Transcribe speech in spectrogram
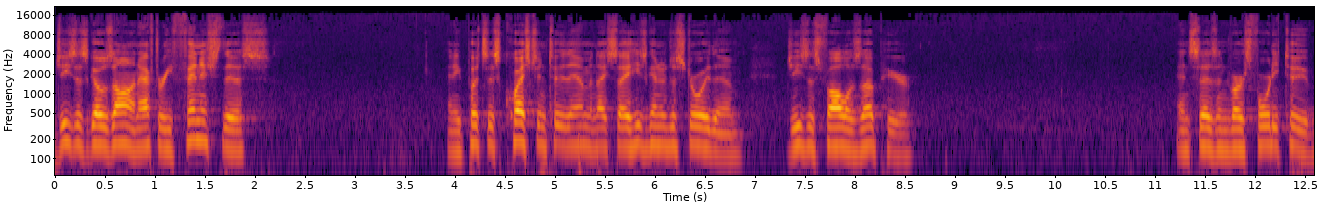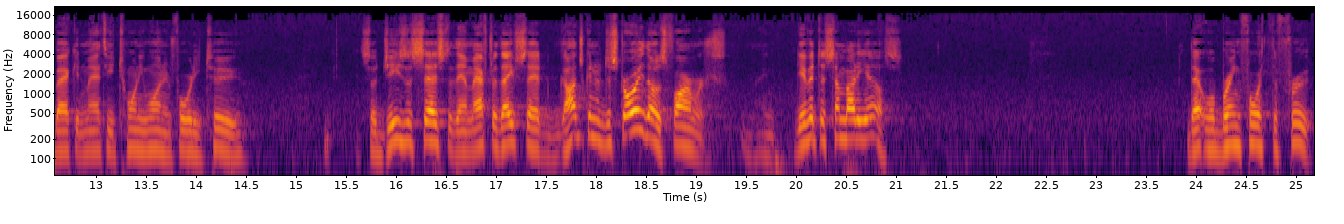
Jesus goes on after he finished this and he puts this question to them and they say he's going to destroy them. Jesus follows up here and says in verse 42, back in Matthew 21 and 42. So Jesus says to them, after they've said, God's going to destroy those farmers and give it to somebody else that will bring forth the fruit.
